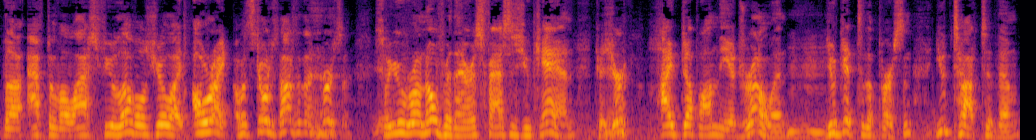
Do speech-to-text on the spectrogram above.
the after the last few levels you're like all right let's go talk to that person. So you run over there as fast as you can because you're hyped up on the adrenaline. Mm-hmm. you get to the person you talk to them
